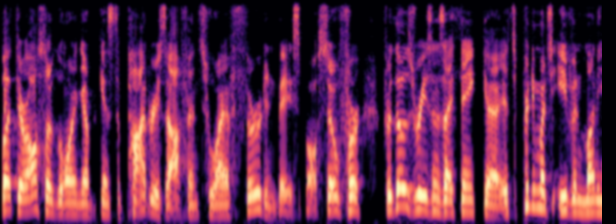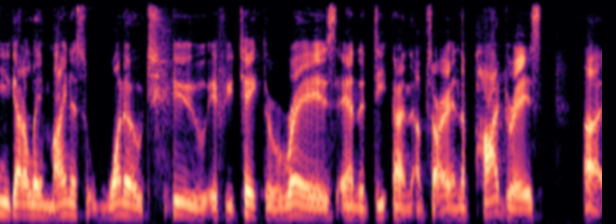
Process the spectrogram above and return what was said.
but they're also going up against the Padres offense, who I have third in baseball. So for for those reasons, I think uh, it's pretty much even money. You got to lay minus 102 if you take the Rays and the D, uh, I'm sorry, and the Padres uh,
